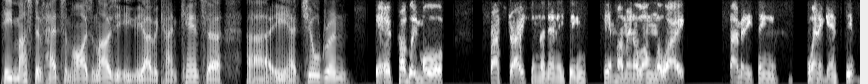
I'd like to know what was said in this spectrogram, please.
he must have had some highs and lows. He, he overcame cancer. Uh, he had children. Yeah, probably more frustration than anything, Tim. I mean, along the way, so many things went against him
